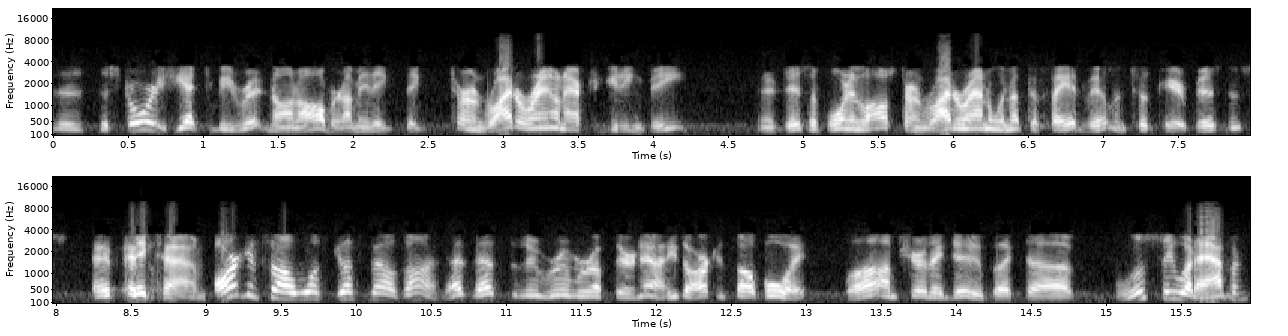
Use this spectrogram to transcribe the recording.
the the story's yet to be written on Auburn. I mean, they they turned right around after getting beat in a disappointing loss, turned right around and went up to Fayetteville and took care of business And- big time. Arkansas wants Gus Malzahn. That, that's the new rumor up there now. He's an Arkansas boy. Well, I'm sure they do, but uh, we'll see what happens.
